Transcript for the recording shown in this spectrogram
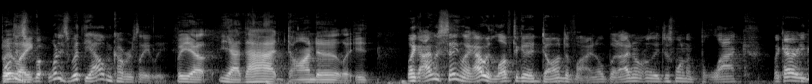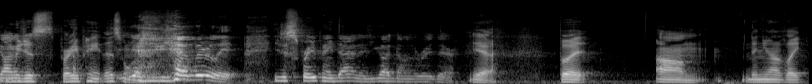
but, What is- like- what is with the album covers lately? But yeah, yeah, that Donda, like it, Like I was saying, like I would love to get a Donda vinyl, but I don't really just want a black. Like I already got could it. just spray paint this one. yeah, yeah, literally. You just spray paint that, and you got Donda right there. Yeah. But um then you have like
